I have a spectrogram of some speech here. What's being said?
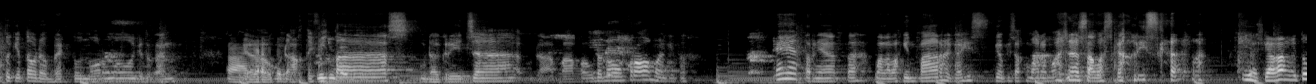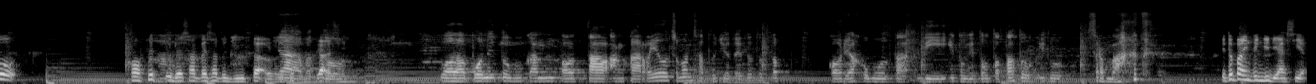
tuh kita udah back to normal gitu kan Nah, ya, ya, betul. udah juga. aktivitas udah gereja udah apa-apa udah nongkrong lah gitu eh ternyata malah makin parah guys nggak bisa ke mana-mana sama sekali sekarang Iya sekarang itu COVID Ah. udah sampai satu juta loh. Ya betul. Walaupun itu bukan total angka real, cuman satu juta itu tetap kalau diakumulta dihitung-hitung total tuh itu serem banget. Itu paling tinggi di Asia.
